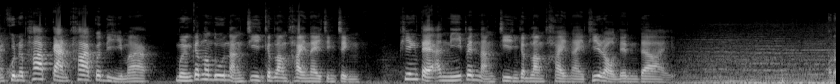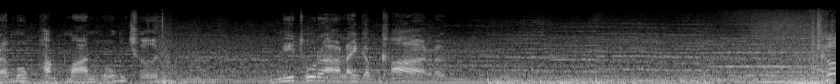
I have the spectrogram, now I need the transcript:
มคุณภาพการภาคก็ดีมาก เหมือนกำลังดูหนังจีนกำลังภายในจริง ๆ เพียงแต่อันนี้เป็นหนังจีนกำลังภายในที่เราเล่นได้ ประมุขพักมารหวงเฉินมีธุระอะไรกับข้าเหรอข้า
